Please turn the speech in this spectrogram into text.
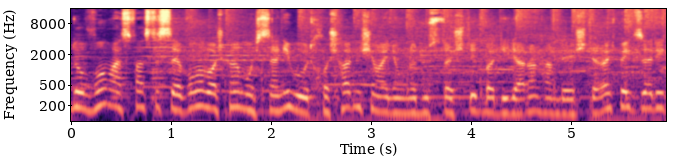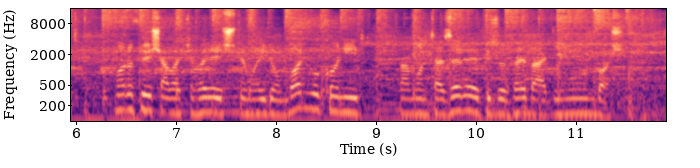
دوم از فصل سوم باشگاه مشتزنی بود. خوشحال میشیم اگه اون دوست داشتید با دیگران هم به اشتراک بگذارید. ما رو توی شبکه های اجتماعی دنبال بکنید و منتظر اپیزودهای بعدیمون باشید.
